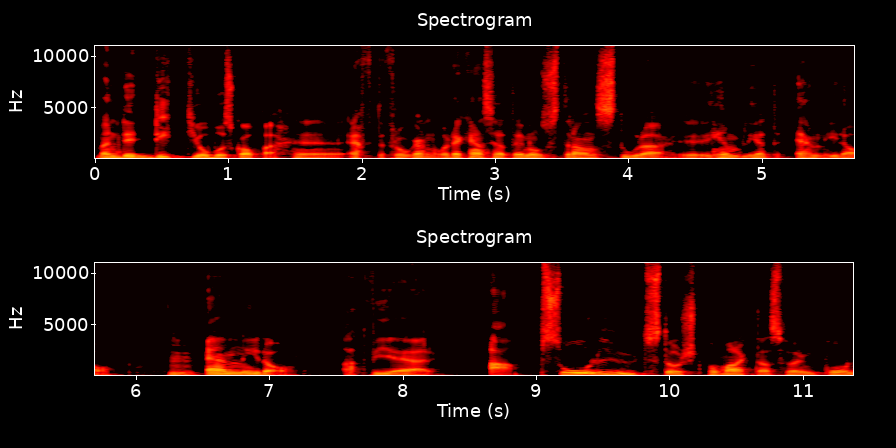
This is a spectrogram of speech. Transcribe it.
Men det är ditt jobb att skapa eh, efterfrågan. Och det kan jag säga att det är nog Strands stora eh, hemlighet än idag. Mm. Än idag. Att vi är absolut störst på marknadsföring på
